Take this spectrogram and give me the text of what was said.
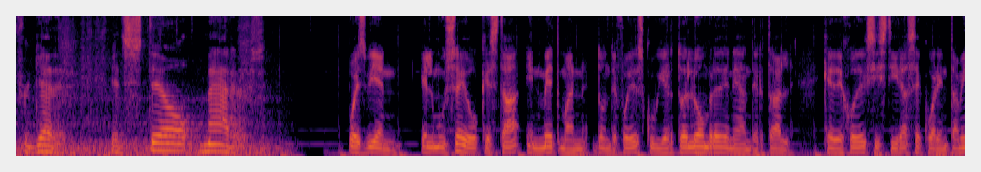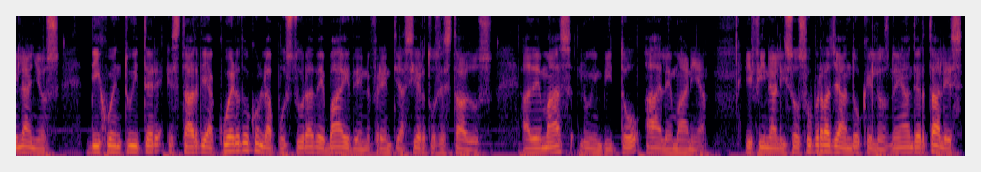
forget it. It still matters. Pues bien, el museo que está en Metman, donde fue descubierto el hombre de Neandertal, que dejó de existir hace 40.000 años, dijo en Twitter estar de acuerdo con la postura de Biden frente a ciertos estados. Además, lo invitó a Alemania y finalizó subrayando que los neandertales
